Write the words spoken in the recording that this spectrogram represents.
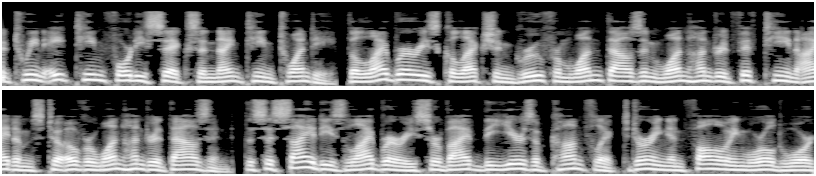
Between 1846 and 1920, the library's collection grew from 1,115 items to over 100,000. The Society's library survived the years of conflict during and following World War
